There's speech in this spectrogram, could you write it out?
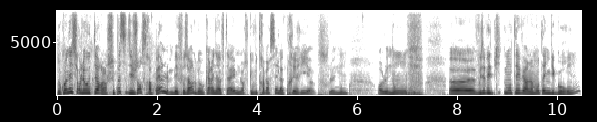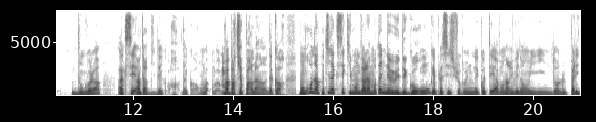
Donc on est sur les hauteurs. Alors je sais pas si des gens se rappellent, mais il faut savoir que dans Ocarina of Time, lorsque vous traversez la prairie, euh, le nom, oh le nom, euh, vous avez des petites montées vers la montagne des Gorons. Donc voilà. Accès interdit, d'accord, d'accord. On va, partir par là, hein, d'accord. Mais en gros, on a un petit accès qui monte vers la montagne des, Gorons, qui est placé sur une des côtés avant d'arriver dans, le palais,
